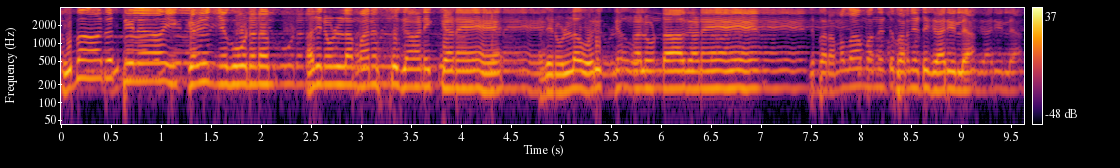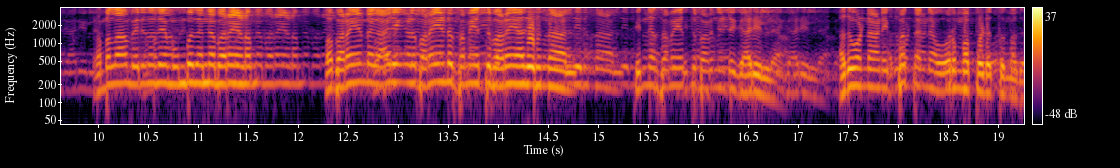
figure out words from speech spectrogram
വിവാദത്തിലായി കഴിഞ്ഞുകൂടണം. അതിനുള്ള മനസ്സ് കാണിക്കണേ. അതിനുള്ള ഒരുക്കങ്ങൾ ഉണ്ടാകണേ ഇതിപ്പോ റമദാൻ വന്നിട്ട് പറഞ്ഞിട്ട് കാര്യമില്ല. റമദാൻ വരുന്നതിന് മുമ്പ് തന്നെ പറയണം. അപ്പൊ പറയേണ്ട കാര്യങ്ങൾ പറയേണ്ട സമയത്ത് പറയാതിരുന്നാൽ പിന്നെ സമയത്ത് പറഞ്ഞിട്ട് കാര്യമില്ല. അതുകൊണ്ടാണ് ഇപ്പൊ തന്നെ ഓർമ്മപ്പെടുത്തുന്നത്.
